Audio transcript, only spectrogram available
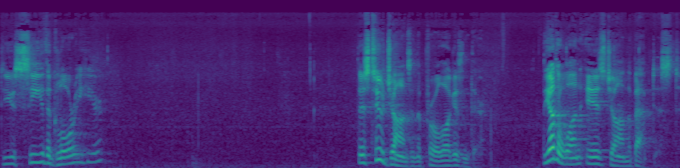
Do you see the glory here? There's two Johns in the prologue, isn't there? The other one is John the Baptist.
